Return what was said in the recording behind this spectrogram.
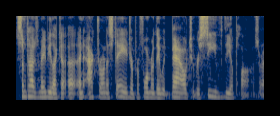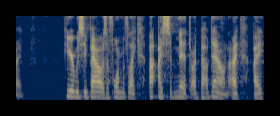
Sometimes, maybe like a, an actor on a stage or performer, they would bow to receive the applause, right? Here we see bow as a form of like, I, I submit or I bow down, I, I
